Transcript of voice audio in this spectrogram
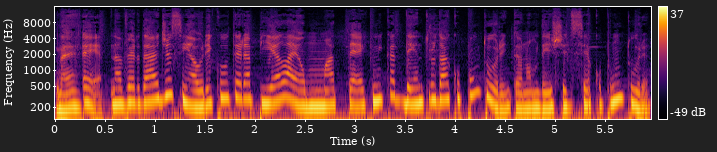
né? É, na verdade, assim, a auriculoterapia ela é uma técnica dentro da acupuntura, então não deixa de ser acupuntura.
